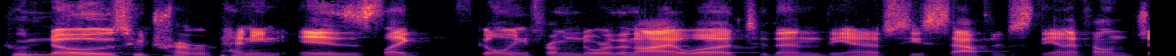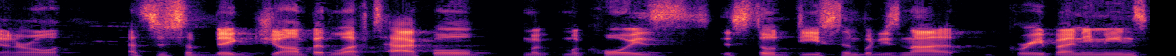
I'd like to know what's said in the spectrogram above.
Who knows who Trevor Penning is? Like going from Northern Iowa to then the NFC South or just the NFL in general. That's just a big jump at left tackle. McCoy's is still decent, but he's not great by any means.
